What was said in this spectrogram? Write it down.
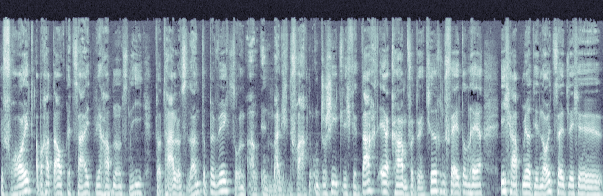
gefreut, aber hat auch gezeigt, wir haben uns nie total auseinanderbewegt, sondern in manchen Fragen unterschiedlich gedacht. Er kam von den Kirchenvätern her. Ich habe mir die neuzeitliche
